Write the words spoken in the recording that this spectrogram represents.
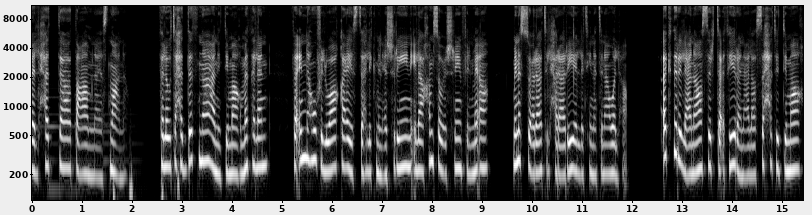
بل حتى طعامنا يصنعنا. فلو تحدثنا عن الدماغ مثلاً، فإنه في الواقع يستهلك من 20 إلى 25% من السعرات الحرارية التي نتناولها. أكثر العناصر تأثيرًا على صحة الدماغ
